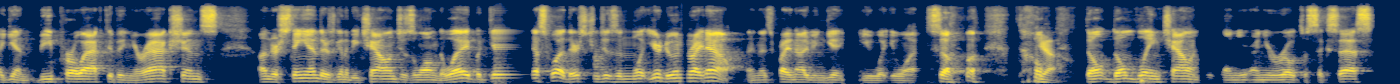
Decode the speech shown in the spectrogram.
again be proactive in your actions understand there's going to be challenges along the way but guess what there's changes in what you're doing right now and that's probably not even getting you what you want so don't yeah. don't don't blame challenges on your on your road to success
